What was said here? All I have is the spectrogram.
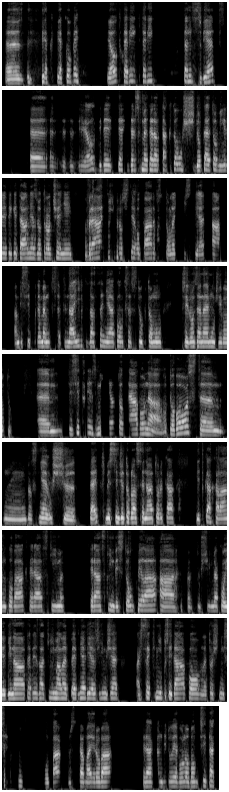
Eh, jak, jakoby, jo, který, který ten svět, jo, kde, kde jsme teda takto už do této míry digitálně zotročeni, vrátí prostě o pár století zpět a, a my si budeme muset najít zase nějakou cestu k tomu přirozenému životu. Ty si tady zmínil to právo na hotovost. Um, vlastně už teď, myslím, že to byla senátorka Jitka Chalánková, která s tím, která s tím vystoupila a tuším jako jediná tedy zatím, ale pevně věřím, že až se k ní přidá po letošních senátních volbách Ruska Majerová, která kandiduje v Olomouci, tak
